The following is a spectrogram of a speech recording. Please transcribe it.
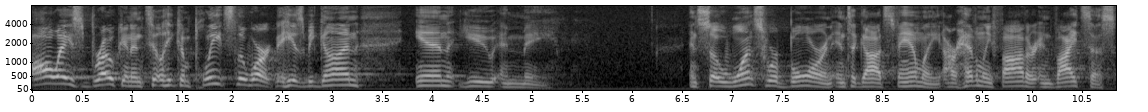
always broken until He completes the work that He has begun in you and me. And so, once we're born into God's family, our Heavenly Father invites us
